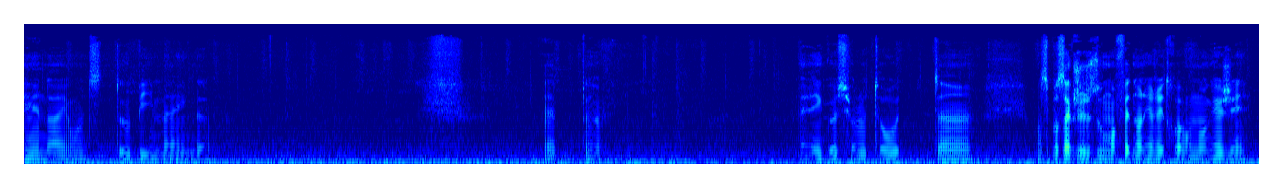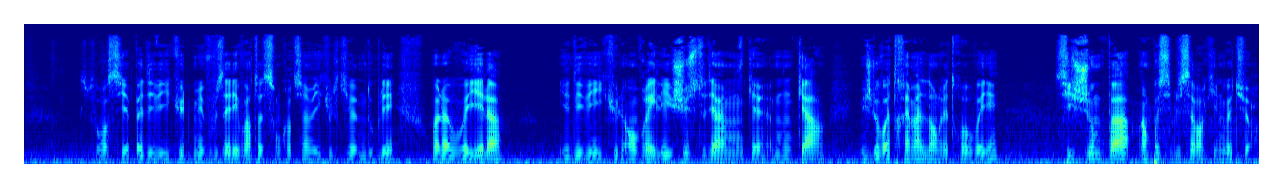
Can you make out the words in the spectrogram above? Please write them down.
And I want to be mind. Hop. Allez, go sur l'autoroute c'est pour ça que je zoome en fait dans les rétros avant de m'engager. C'est pour voir s'il n'y a pas des véhicules. Mais vous allez voir de toute façon quand il y a un véhicule qui va me doubler. Voilà, vous voyez là Il y a des véhicules. En vrai, il est juste derrière mon, car. Mais je le vois très mal dans le rétro, vous voyez Si je zoome pas, impossible de savoir qu'il y a une voiture.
